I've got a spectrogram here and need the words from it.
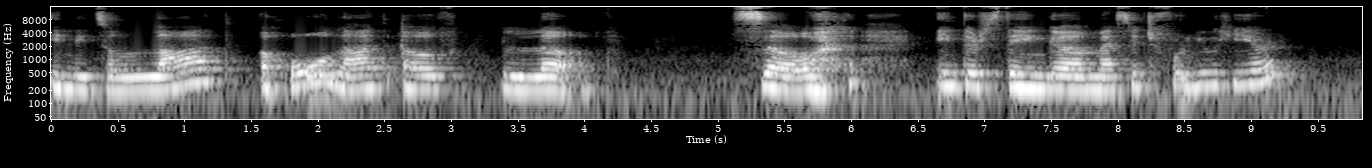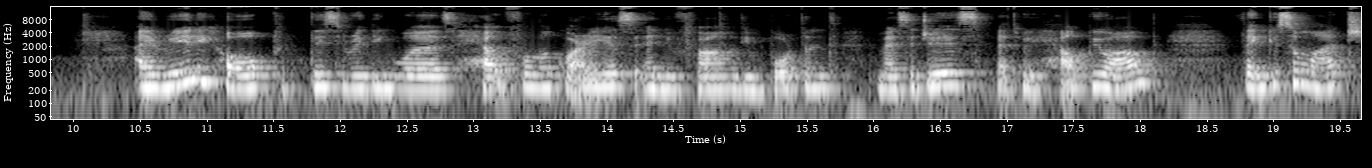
it needs a lot a whole lot of love. So interesting uh, message for you here. I really hope this reading was helpful Aquarius and you found important messages that will help you out. Thank you so much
